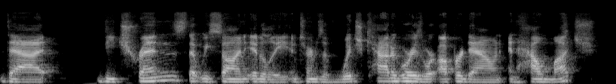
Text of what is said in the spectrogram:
that the trends that we saw in Italy in terms of which categories were up or down and how much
